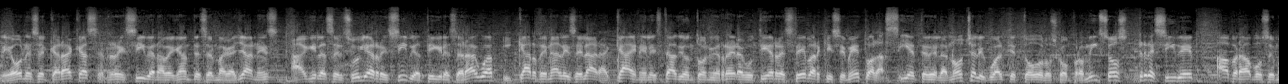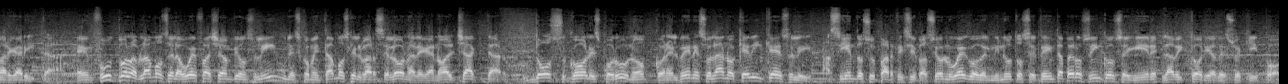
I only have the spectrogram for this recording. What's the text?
Leones del Caracas recibe a Navegantes del Magallanes. Águilas del Zulia recibe a Tigres de Aragua. Y Cardenales del Lara acá en el estadio Antonio Herrera Gutiérrez de Barquisimeto a las 7 de la noche, al igual que todos los compromisos, recibe a Bravos de Margarita. En fútbol hablamos de la UEFA Champions League. Les comentamos que el Barcelona le ganó al Shakhtar dos goles por uno con el venezolano Kevin Kesley haciendo su participación luego del minuto 70 pero sin conseguir la victoria de su equipo.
